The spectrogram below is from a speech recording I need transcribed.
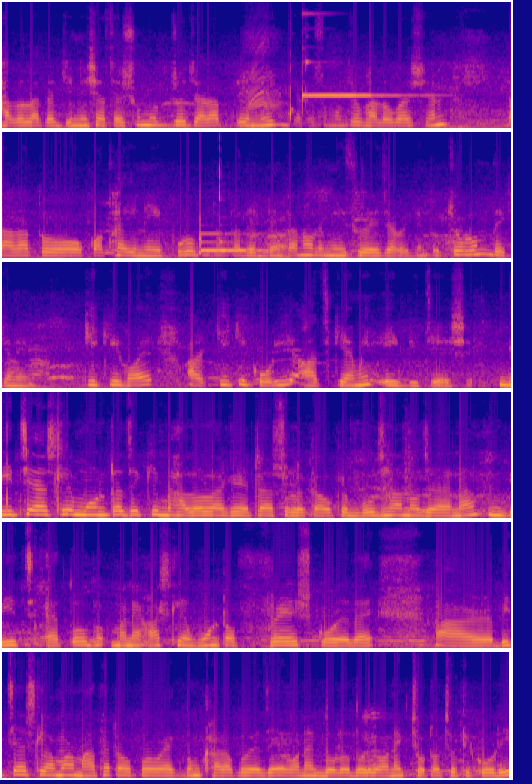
ভালো লাগার জিনিস আছে। সমুদ্র যারা প্রেমিক, যারা সমুদ্র ভালোবাসেন, তারা তো কথাই নেই, পুরো ভিডিওটা দেখবেন, তা নাহলে মিস হয়ে যাবে কিন্তু। চলুন দেখে নিন। কি কি হয় আর কি কি করি, আজকে আমি এই বিচে এসে। বিচে আসলে মনটা যে কি ভালো লাগে এটা আসলে কাউকে বোঝানো যায় না। বিচ এত মানে আসলে মনটা ফ্রেশ করে দেয়। আর বিচে আসলে আমার মাথাটাও পুরো একদম খারাপ হয়ে যায়। অনেক দৌড়াদৌড়ি, অনেক ছোটাছুটি করি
